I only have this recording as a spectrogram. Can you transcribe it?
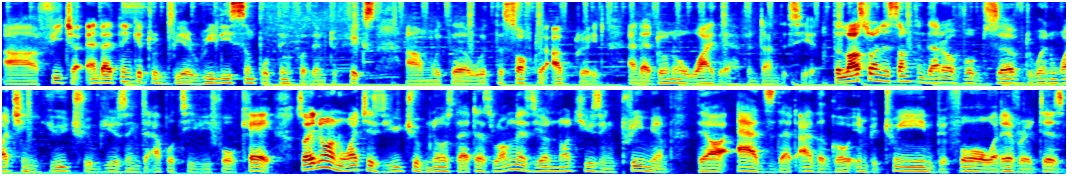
uh, feature, and I think it would be a really simple thing for them to fix um, with the with the software upgrade. And I don't know why they haven't done this yet. The last one is something that I've observed when watching YouTube using the Apple TV 4K. So anyone watches YouTube knows that as long as you're not using premium, there are ads that either go in between, before, whatever it is,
